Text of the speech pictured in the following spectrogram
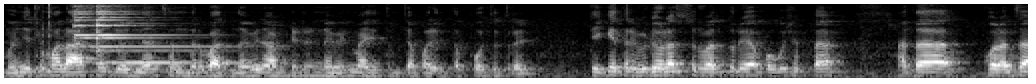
म्हणजे तुम्हाला अशा योजनांसंदर्भात नवीन अपडेट आणि नवीन माहिती तुमच्यापर्यंत पोहोचत राहील. ठीक आहे तर व्हिडिओला सुरुवात करूया. बघू शकता आता कोणाचा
